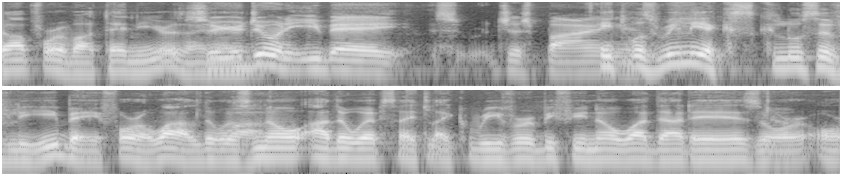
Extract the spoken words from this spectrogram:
job for about ten years. I So you're doing eBay, just buying. It was really exclusively eBay for a while. There was Wow. no other website like Reverb, if you know what that is, or, or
